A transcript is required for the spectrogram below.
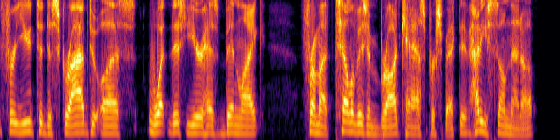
for you to describe to us what this year has been like from a television broadcast perspective how do you sum that up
